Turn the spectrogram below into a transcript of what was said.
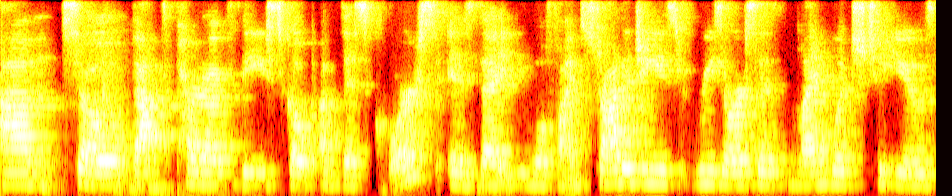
Um, so that's part of the scope of this course is that you will find strategies, resources, language to use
